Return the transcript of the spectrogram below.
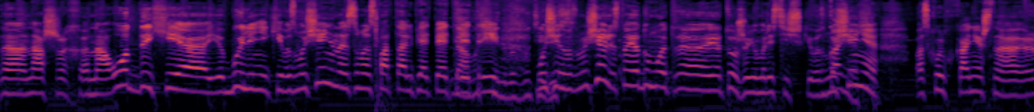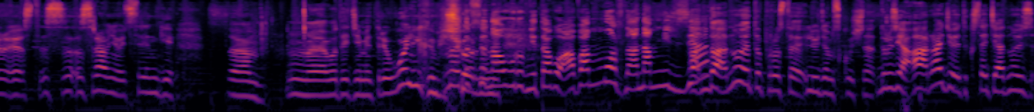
э, наших на отдыхе. Были некие возмущения на смс-портале 5533. Да, мужчины возмутились. Мужчины возмущались, но я думаю, это э, тоже юмористические возмущения, поскольку, конечно, с- с- сравнивать стринги с э, вот этими треугольниками Ну, это все на уровне того. А вам можно, а нам нельзя? А, да, ну это просто людям скучно. Друзья, а радио это, кстати, одно из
